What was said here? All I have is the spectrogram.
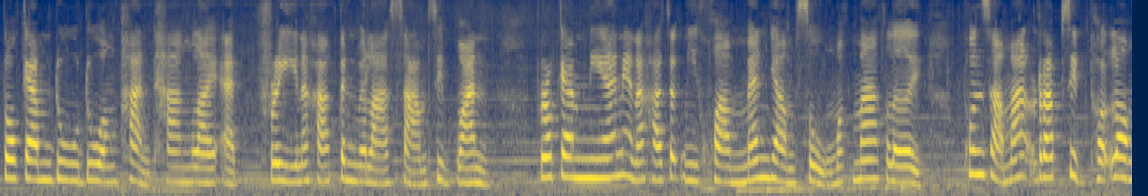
โปรแกรมดูดวงผ่านทาง Line แอดฟรีนะคะ เป็นเวลา 30 วัน โปรแกรมนี้เนี่ยนะคะจะมีความแม่นยำสูงมากๆเลย คุณสามารถรับสิทธิ์ทดลอง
